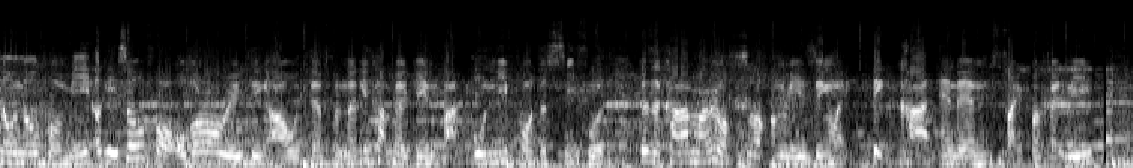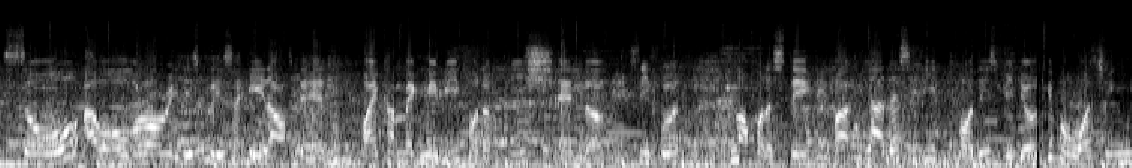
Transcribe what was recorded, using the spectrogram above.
no no for me. Okay, so for overall rating, I would definitely come here again, but only for the seafood. Because the calamari was also amazing, like thick cut and then fried perfectly. So I will overall rate this place like 8 out of 10. Why come back maybe for the fish and the seafood, not for the But yeah, that's it for this video. Thank you for watching.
